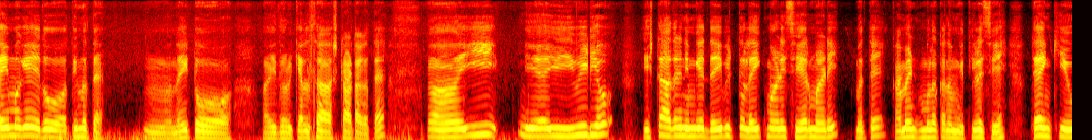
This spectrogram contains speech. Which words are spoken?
ಟೈಮಿಗೆ ಇದು ತಿನ್ನುತ್ತೆ. ನೈಟು ಇದ್ರ ಕೆಲಸ ಸ್ಟಾರ್ಟ್ ಆಗುತ್ತೆ. ಈ ಈ ವಿಡಿಯೋ ಇಷ್ಟ ಆದರೆ ನಿಮಗೆ ದಯವಿಟ್ಟು ಲೈಕ್ ಮಾಡಿ ಶೇರ್ ಮಾಡಿ ಮತ್ತು ಕಾಮೆಂಟ್ ಮೂಲಕ ನಮಗೆ ತಿಳಿಸಿ. ಥ್ಯಾಂಕ್ ಯು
